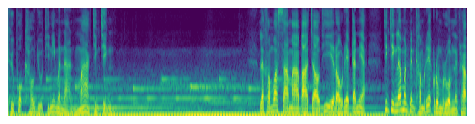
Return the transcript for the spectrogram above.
คือพวกเขาอยู่ที่นี่มานานมากจริง ๆ และคำว่าซามาบาเจาที่เราเรียกกันเนี่ย จริง ๆ แล้วมันเป็นคำเรียกรวมๆนะครับ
